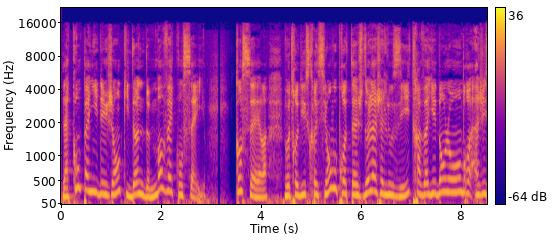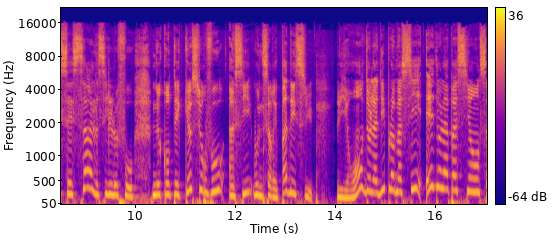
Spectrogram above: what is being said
la compagnie des gens qui donnent de mauvais conseils. Cancer, votre discrétion vous protège de la jalousie, travaillez dans l'ombre, agissez seul s'il le faut, ne comptez que sur vous, ainsi vous ne serez pas déçu. Lion, de la diplomatie et de la patience.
